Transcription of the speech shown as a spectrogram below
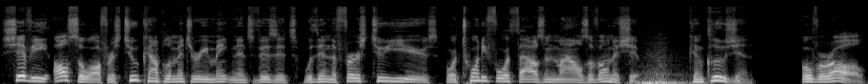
Chevy also offers two complimentary maintenance visits within the first two years or 24,000 miles of ownership. Conclusion Overall,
